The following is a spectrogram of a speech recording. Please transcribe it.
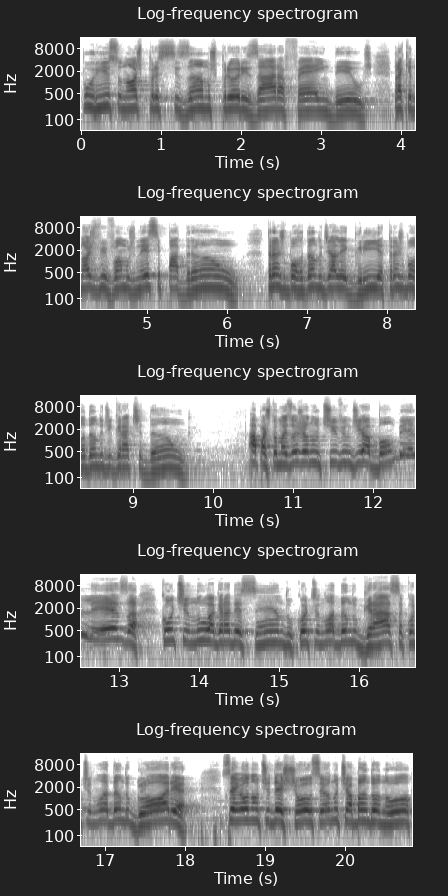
Por isso nós precisamos priorizar a fé em Deus, para que nós vivamos nesse padrão, transbordando de alegria, transbordando de gratidão. Ah, pastor, mas hoje eu não tive um dia bom. Beleza, continua agradecendo, continua dando graça, continua dando glória. O Senhor não te deixou, o Senhor não te abandonou,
